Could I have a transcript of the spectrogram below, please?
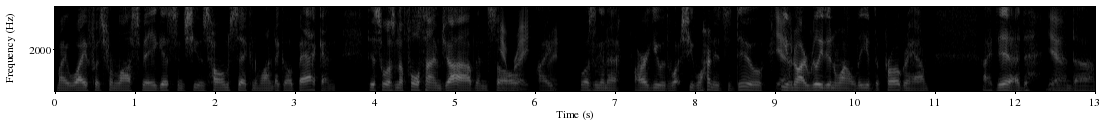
my wife was from Las Vegas and she was homesick and wanted to go back. And this wasn't a full time job. And so Yeah, right, I right. wasn't going to argue with what she wanted to do, Yeah. even though I really didn't want to leave the program. I did. Yeah. And uh,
